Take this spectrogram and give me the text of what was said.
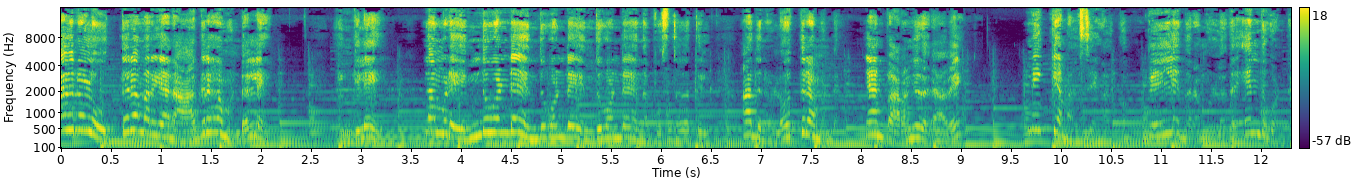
അതിനുള്ള ഉത്തരം അറിയാൻ ആഗ്രഹമുണ്ടല്ലേ? എങ്കിലേ നമ്മുടെ എന്തുകൊണ്ട് എന്തുകൊണ്ട് എന്തുകൊണ്ട് എന്ന പുസ്തകത്തിൽ അതിനുള്ള ഉത്തരമുണ്ട്. ഞാൻ പറഞ്ഞു തരാവേ. മിക്ക മത്സ്യങ്ങൾക്കും വെള്ളി നിറമുള്ളത് എന്തുകൊണ്ട്?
